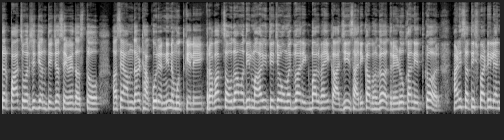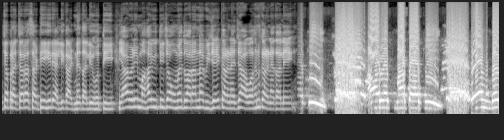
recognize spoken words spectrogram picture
तर पाच वर्षे जनतेच्या सेवेत असतो असे आमदार ठाकूर यांनी नमूद केले. प्रभाग चौदा मधील महायुतीचे उमेदवार इकबालभाई काझी सारिका भगत रेणुका नेतकर आणि सतीश पाटील यांच्या प्रचारासाठी ही रॅली काढण्यात आली होती. यावेळी महायुतीच्या उमेदवारांना विजयी करण्याचे आवाहन करण्यात आले. भारत माता की वंदे!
